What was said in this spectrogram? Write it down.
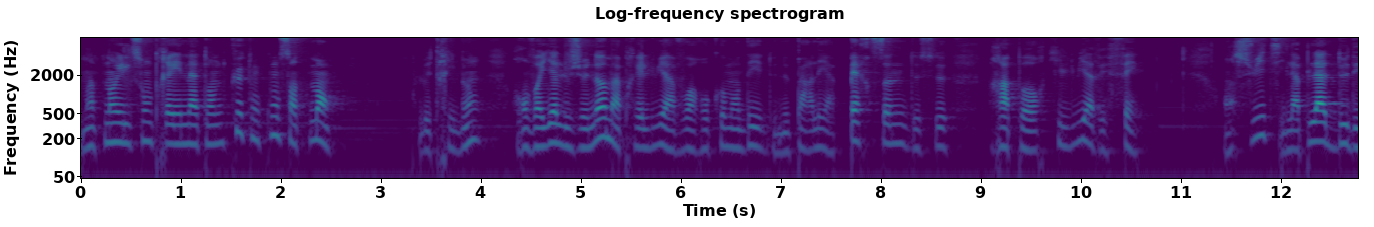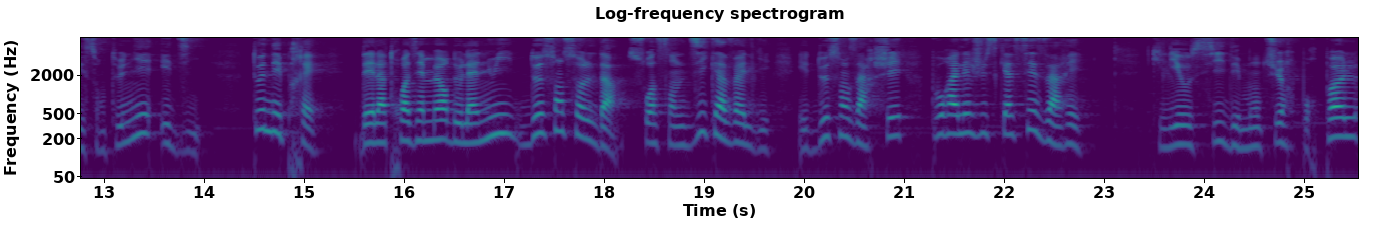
Maintenant ils sont prêts et n'attendent que ton consentement. Le tribun renvoya le jeune homme après lui avoir recommandé de ne parler à personne de ce rapport qu'il lui avait fait. Ensuite, il appela deux des centeniers et dit Tenez prêt, dès la troisième heure de la nuit, deux cents soldats, soixante-dix cavaliers et deux cents archers pour aller jusqu'à Césarée. Qu'il y ait aussi des montures pour Paul,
